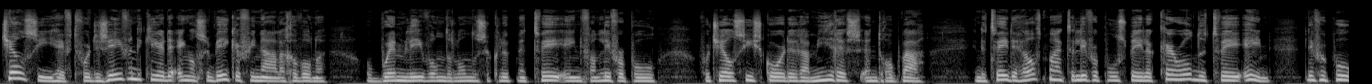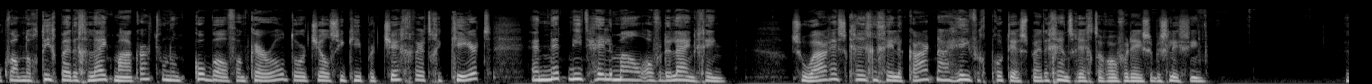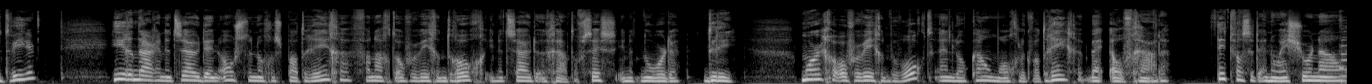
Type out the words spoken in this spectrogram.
Chelsea heeft voor de zevende keer de Engelse bekerfinale gewonnen. Op Wembley won de Londense club met 2-1 van Liverpool. Voor Chelsea scoorden Ramirez en Drogba. In de tweede helft maakte Liverpool-speler Carroll de 2-1. Liverpool kwam nog dicht bij de gelijkmaker... toen een kopbal van Carroll door Chelsea-keeper Tsjech werd gekeerd... en net niet helemaal over de lijn ging. Suarez kreeg een gele kaart na hevig protest bij de grensrechter over deze beslissing. Het weer. Hier en daar in het zuiden en oosten nog een spat regen. Vannacht overwegend droog, in het zuiden een graad of 6, in het noorden 3. Morgen overwegend bewolkt en lokaal mogelijk wat regen bij 11 graden. Dit was het NOS Journaal.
